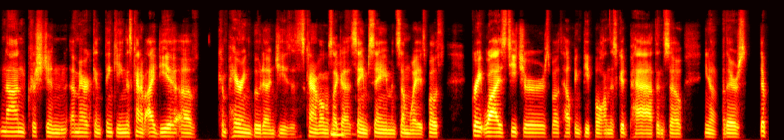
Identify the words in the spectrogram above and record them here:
non-Christian American thinking, this kind of idea of comparing Buddha and Jesus. It's kind of almost mm-hmm. like a mm. same same in some ways, both great wise teachers, both helping people on this good path. And so, you know, there's they're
